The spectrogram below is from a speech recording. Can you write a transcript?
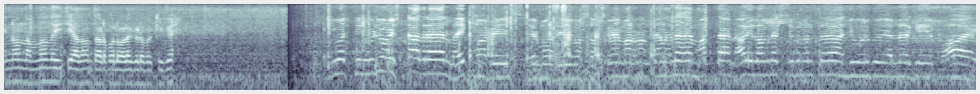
ಇನ್ನೊಂದು ನಮ್ದೊಂದು ಐತಿ, ಅದೊಂದು ತಾಡ್ಪಲ್ ಒಳಗಿಡ್ಬೇಕು ಈಗ. ಇವತ್ತಿನ ವಿಡಿಯೋ ಇಷ್ಟ ಆದರೆ ಲೈಕ್ ಮಾಡಿರಿ, ಶೇರ್ ಮಾಡಿರಿ, ಮತ್ತು ಸಬ್ಸ್ಕ್ರೈಬ್ ಮಾಡ್ರಿ ನಮ್ಮ ಚಾನಲ್. ಮತ್ತು ನಾಳೆ ಲಾಗ್ನಾಗ ಸಿಗೋಣಂತ ಅಲ್ಲಿವರೆಗೂ ಎಲ್ಲರಿಗೆ ಬಾಯ್.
